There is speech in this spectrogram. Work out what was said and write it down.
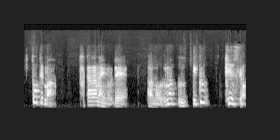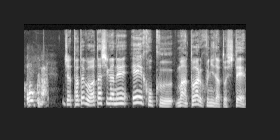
一手間かからないので、あの、うまくいくケースが多くなる。じゃあ例えば私がね A 国まあとある国だとして、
